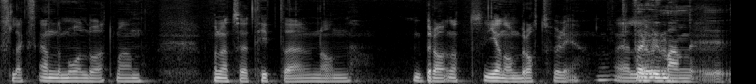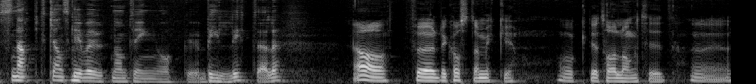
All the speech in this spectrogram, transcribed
slags ändamål då, att man på något sätt hittar någon bra, något genombrott för det. För hur man eh, snabbt kan skriva ut någonting och eh, billigt, eller? Ja, för det kostar mycket och det tar lång tid. Eh,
